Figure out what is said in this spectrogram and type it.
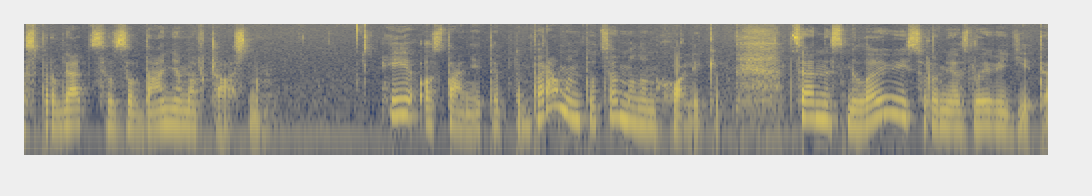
справлятися з завданнями вчасно. І останній тип темпераменту це меланхоліки. Це несміливі і сором'язливі діти.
